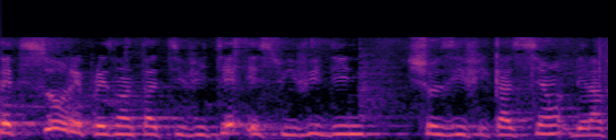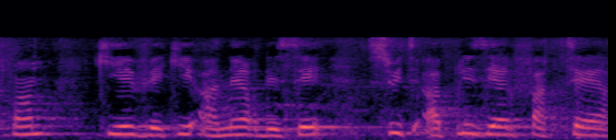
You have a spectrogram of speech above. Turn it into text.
Cette sous-représentativité est suivie d'une chosification de la femme qui est vécue en RDC suite à plusieurs facteurs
